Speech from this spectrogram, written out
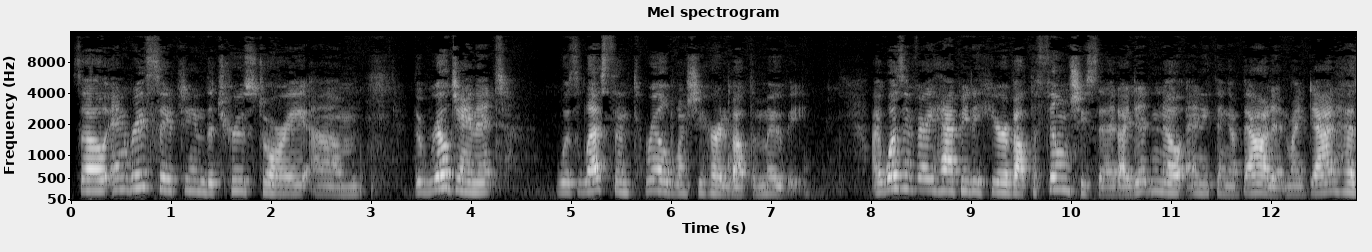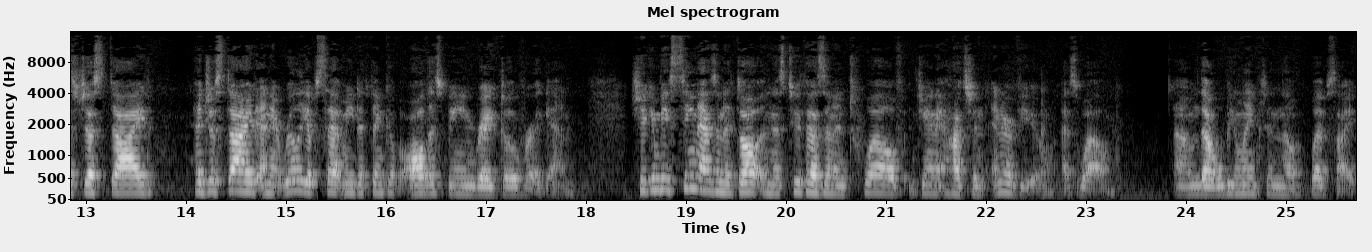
So, in researching the true story, um, the real Janet was less than thrilled when she heard about the movie. I wasn't very happy to hear about the film, she said. I didn't know anything about it. My dad has just died had just died and it really upset me to think of all this being raked over again. She can be seen as an adult in this 2012 Janet Hodgson interview as well. Um, that will be linked in the website.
